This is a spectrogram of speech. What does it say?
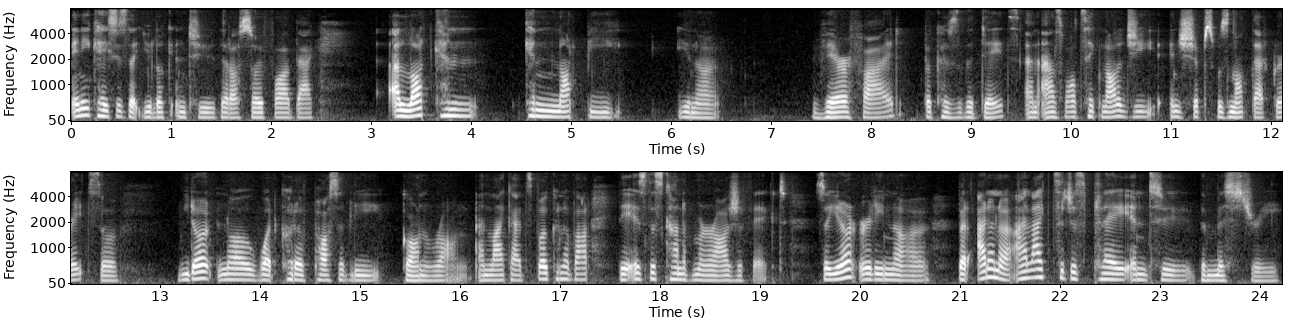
any cases that you look into that are so far back, a lot can cannot be, you know, verified because of the dates. And as well, technology in ships was not that great. So we don't know what could have possibly gone wrong. And like I'd spoken about, there is this kind of mirage effect. So you don't really know. But I don't know. I like to just play into the mystery.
